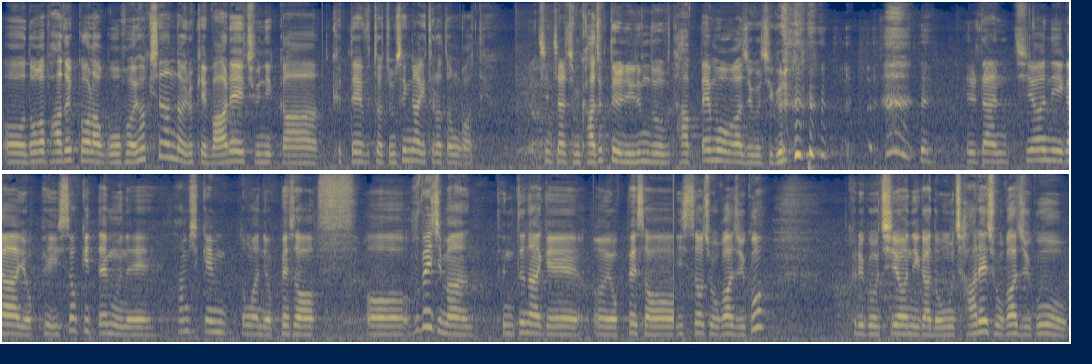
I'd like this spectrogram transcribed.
어, 너가 받을 거라고 거의 확신한다 이렇게 말해 주니까 그때부터 좀 생각이 들었던 것 같아요. 진짜 지금 가족들 이름도 다 빼먹어가지고 지금. 네. 일단 지연이가 옆에 있었기 때문에 30게임 동안 옆에서 어, 후배지만 든든하게 어, 옆에서 있어줘가지고 그리고 지연이가 너무 잘해줘가지고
